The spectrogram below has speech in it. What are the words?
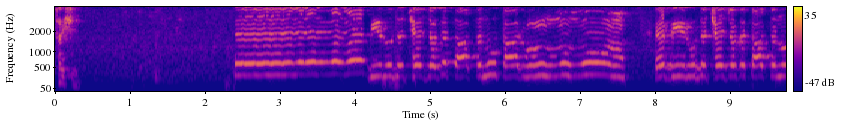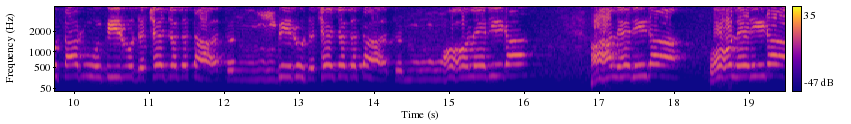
થશે. એ છે જગતાતનું તારું. એ બિરુદ છે જગતાતનું, તારું બિરુદ છે જગતાતનું, બિરુદ છે જગતાતનું. હોલે રીડા હાલે રીડા ઓલે રીડા,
